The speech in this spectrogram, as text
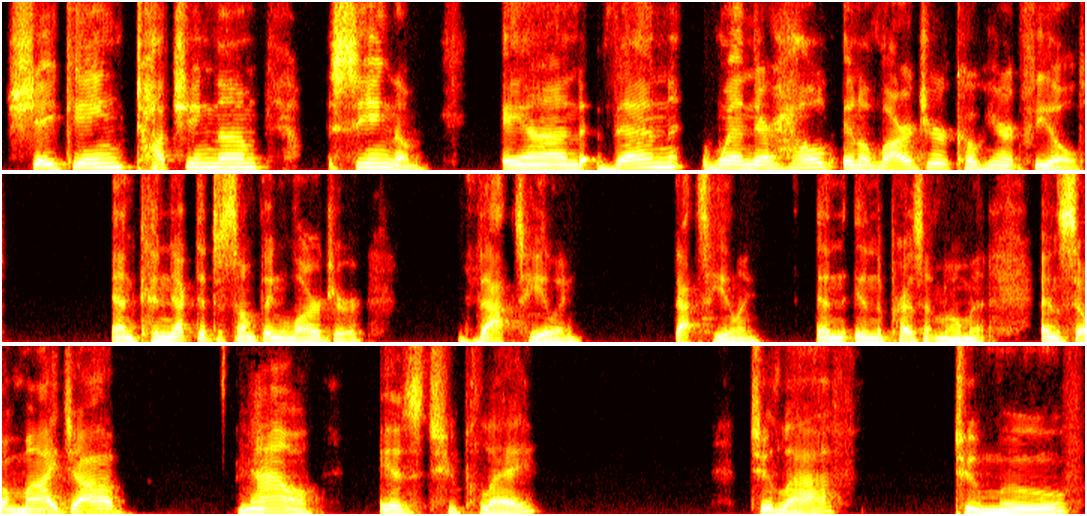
shaking, touching them, seeing them and then when they're held in a larger coherent field and connected to something larger, that's healing. That's healing in, in the present moment. And so my mm-hmm. job now is to play, to laugh, to move,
